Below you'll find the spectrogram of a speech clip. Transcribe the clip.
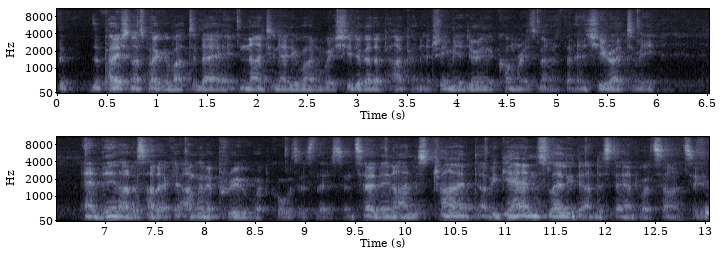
the, the patient I spoke about today in 1981, where she developed hyponatremia during the Comrades Marathon, and she wrote to me, and then I decided, okay, I'm going to prove what causes this. And so then I just tried, I began slowly to understand what science is. So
